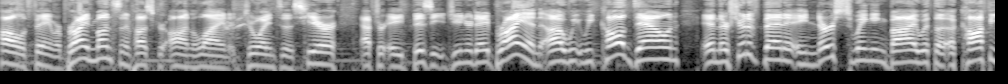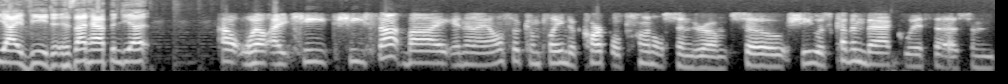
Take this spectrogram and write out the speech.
Hall of Famer. Bryan Munson of Husker Online joins us here after a busy junior day. Bryan, uh, we, we called down, and there should have been a nurse swinging by with a, a coffee IV. Has that happened yet? Oh well, I, she she stopped by, and then I also complained of carpal tunnel syndrome. So she was coming back with uh, some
